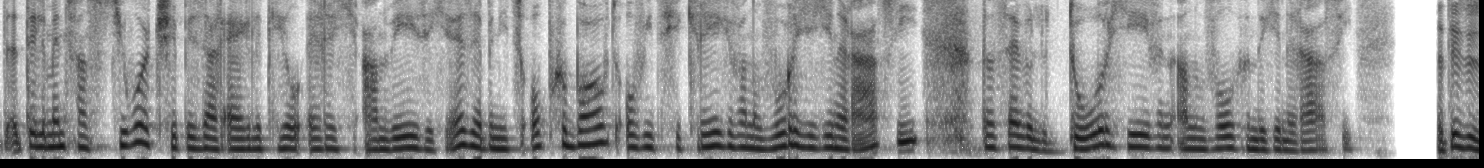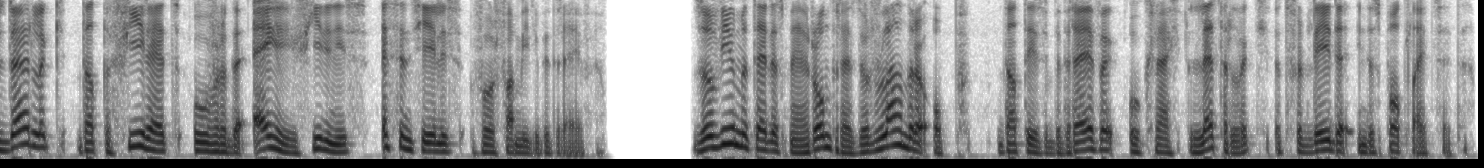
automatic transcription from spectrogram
het element van stewardship is daar eigenlijk heel erg aanwezig. Ze hebben iets opgebouwd of iets gekregen van een vorige generatie dat zij willen doorgeven aan een volgende generatie. Het is dus duidelijk dat de fierheid over de eigen geschiedenis essentieel is voor familiebedrijven. Zo viel me tijdens mijn rondreis door Vlaanderen op dat deze bedrijven ook graag letterlijk het verleden in de spotlight zetten.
